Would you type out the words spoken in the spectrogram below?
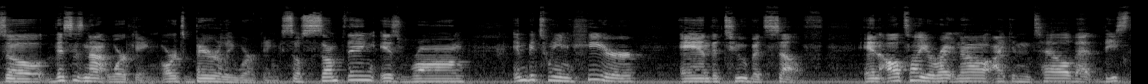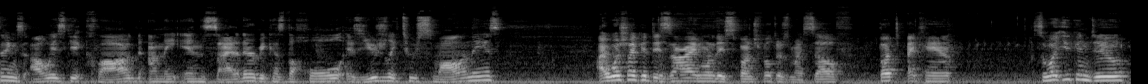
So this is not working or it's barely working. So something is wrong in between here and the tube itself. And I'll tell you right now, I can tell that these things always get clogged on the inside of there because the hole is usually too small on these. I wish I could design one of these sponge filters myself but I can't. So what you can do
